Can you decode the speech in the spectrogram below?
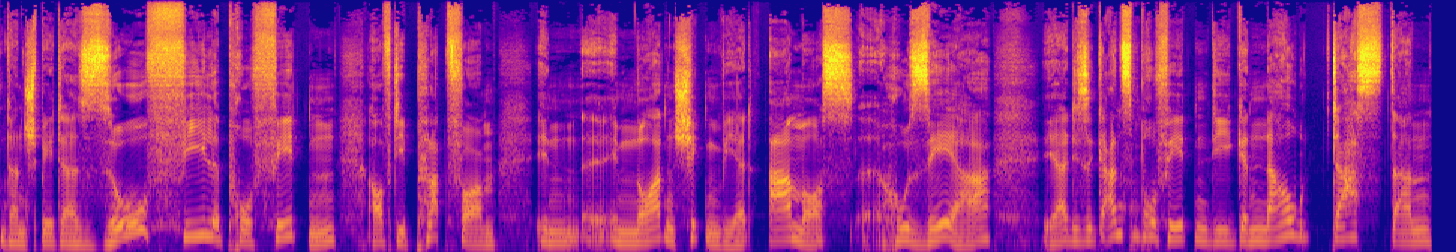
dann später so viele Propheten auf die Plattform in, äh, im Norden schicken wird. Amos, äh, Hosea, ja, diese ganzen Propheten, die genau das dann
